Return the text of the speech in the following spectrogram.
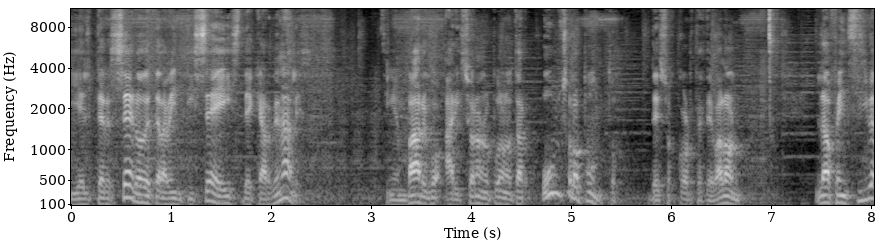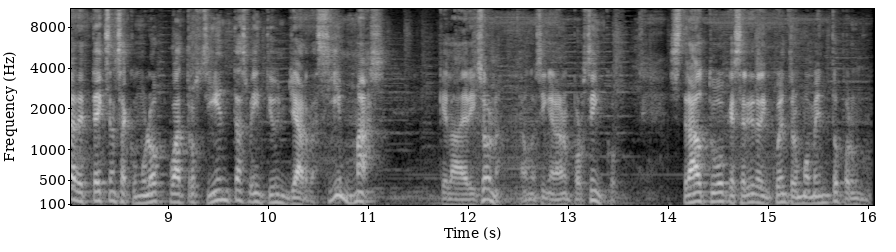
y el tercero desde la 26 de Cardenales. Sin embargo, Arizona no pudo anotar un solo punto de esos cortes de balón. La ofensiva de Texans acumuló 421 yardas, 100 más que la de Arizona, aún así ganaron por 5. Stroud tuvo que salir del encuentro un momento por un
